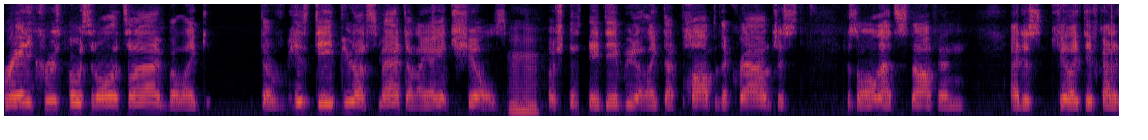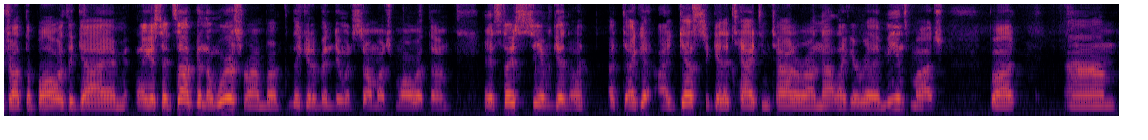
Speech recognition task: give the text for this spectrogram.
Randy Cruz posted all the time, but like the his debut on SmackDown, like I get chills. Mm-hmm. Of Shinsuke debut, like that pop of the crowd, just just all that stuff, and I just feel like they've kind of dropped the ball with the guy. I mean, like I said, it's not been the worst run, but they could have been doing so much more with them. And it's nice to see him get, a, a, I, get I guess, to get a tag team title run. Not like it really means much, but um,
